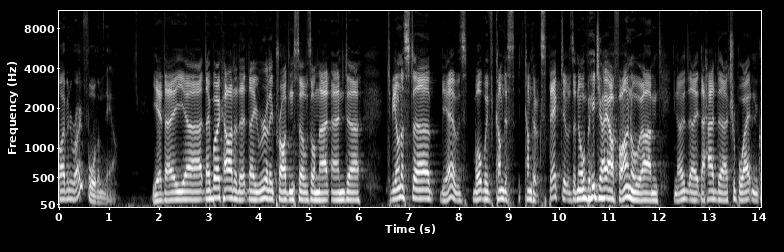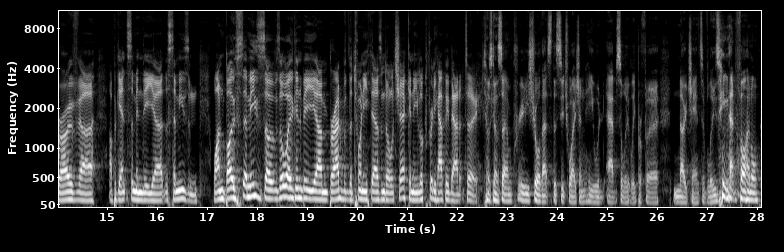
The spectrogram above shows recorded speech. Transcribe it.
five in a row for them now. Yeah, they uh, they work hard at it. They really pride themselves on that, and uh, to be honest, uh, yeah, it was what we've come to come to expect. It was an all BJR final. Um, you know, they, they had uh, Triple Eight and Grove uh, up against them in the uh, the semis and won both semis. So it was always going to be um, Brad with the twenty thousand dollar check, and he looked pretty happy about it too. I was going to say, I'm pretty sure that's the situation. He would absolutely prefer no chance of losing that final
